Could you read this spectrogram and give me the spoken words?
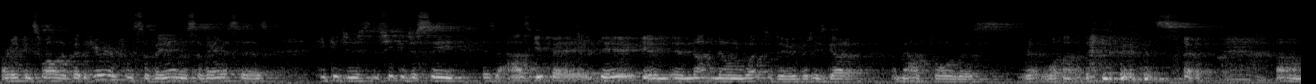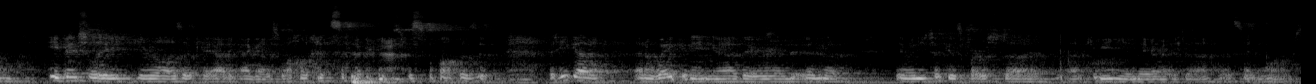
or he can swallow it. But hearing from Savannah, Savannah says he could just, she could just see his eyes get big and, and not knowing what to do, but he's got a, a mouthful of this red wine. so um, eventually he realized, okay, I, I got to swallow it. So he just swallows it. But he got a, an awakening uh, there in, in the when he took his first uh, uh, communion there at, uh, at St. Mark's.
